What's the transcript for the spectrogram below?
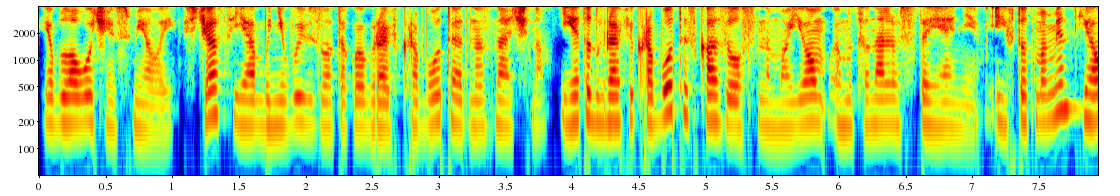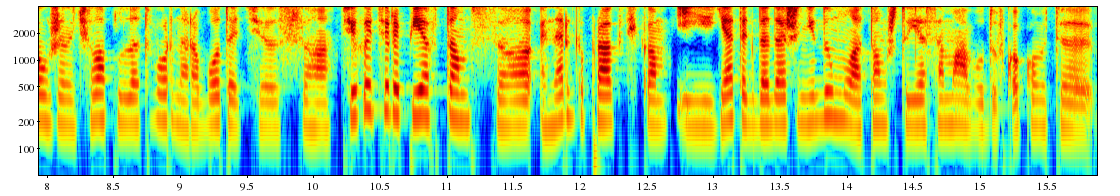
Я была очень смелой. Сейчас я бы не вывезла такой график работы однозначно. И этот график работы сказывался на моем эмоциональном состоянии. И в тот момент я уже начала плодотворно работать с психотерапевтом, с энергопрактиком. И я тогда даже не думала о том, что я сама буду в каком-то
